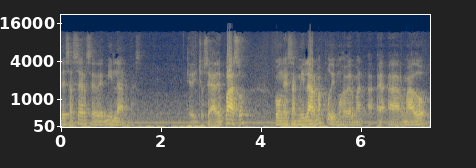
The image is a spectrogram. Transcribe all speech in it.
deshacerse de mil armas. Que dicho sea de paso, con esas mil armas pudimos haber armado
